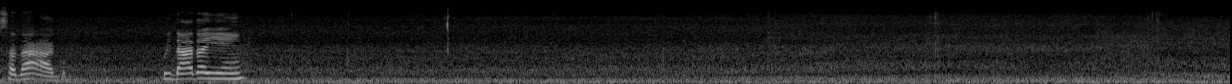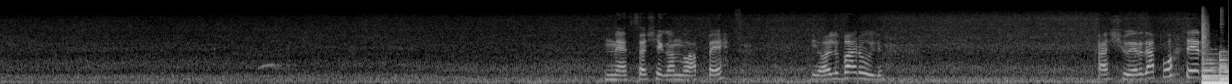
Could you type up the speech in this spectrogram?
A força da água. Cuidado aí, hein? Neto tá chegando lá perto. E olha o barulho. Cachoeira da Porteira.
